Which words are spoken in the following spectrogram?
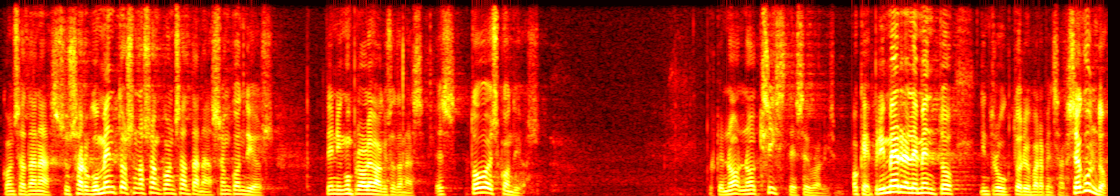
con Satanás. Sus argumentos no son con Satanás, son con Dios tiene ningún problema con Satanás. Es, todo es con Dios. Porque no, no existe ese dualismo. Ok, primer elemento introductorio para pensar. Segundo,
